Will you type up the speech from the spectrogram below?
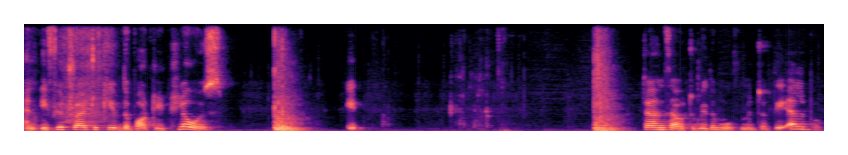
And if you try to keep the bottle close, it turns out to be the movement of the elbow.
